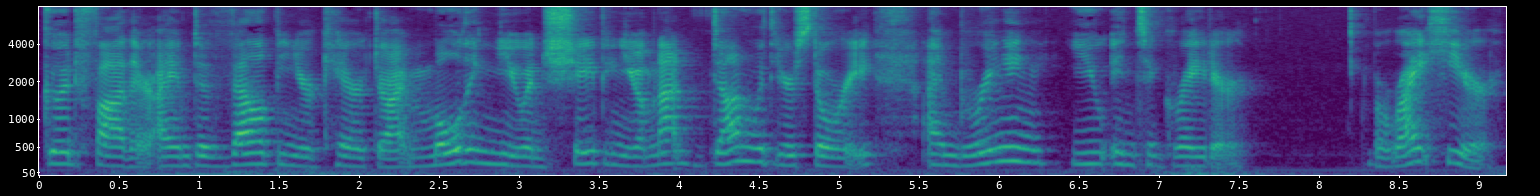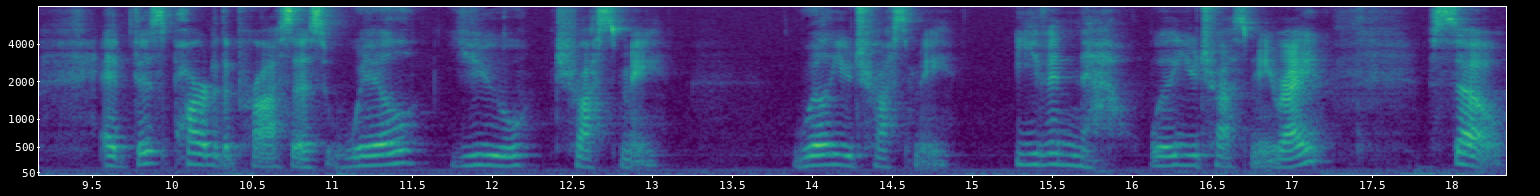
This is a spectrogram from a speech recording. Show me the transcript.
good father. I am developing your character. I'm molding you and shaping you. I'm not done with your story. I'm bringing you into greater. But right here, at this part of the process, will you trust me? Will you trust me? Even now, will you trust me, right? So,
